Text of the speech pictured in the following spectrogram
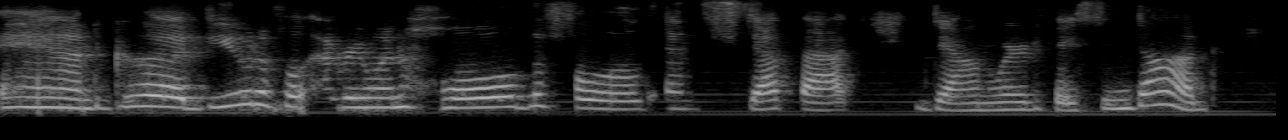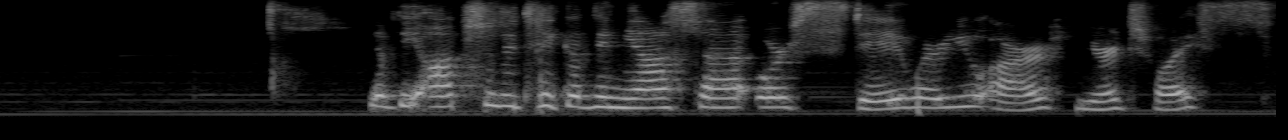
And good, beautiful, everyone. Hold the fold and step back, downward facing dog. You have the option to take a vinyasa or stay where you are, your choice.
